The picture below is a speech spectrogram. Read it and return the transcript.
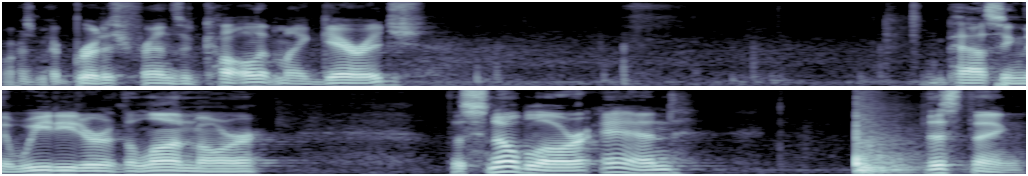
or as my British friends would call it, my garage. I'm passing the weed eater, the lawnmower, the snowblower, and this thing,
